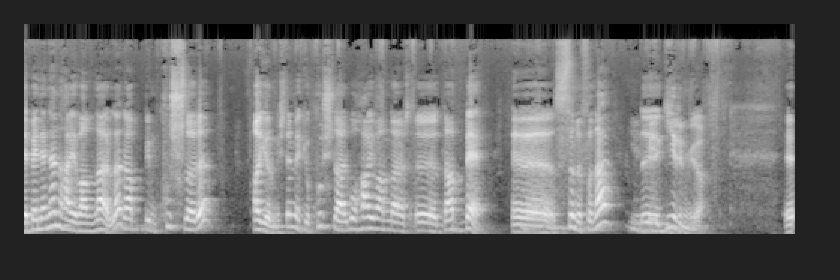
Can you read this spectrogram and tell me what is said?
debelenen hayvanlarla Rabbim kuşları ayırmış. Demek ki kuşlar bu hayvanlar e, dabbe e, sınıfına e, girmiyor. E,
